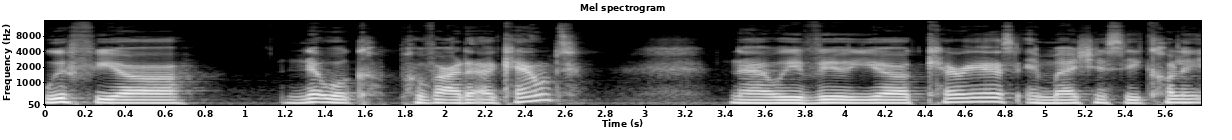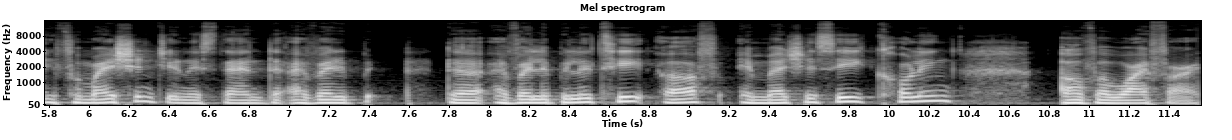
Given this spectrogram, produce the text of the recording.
with your network provider account. Now review your carrier's emergency calling information to understand the, avail the availability of emergency calling over Wi-Fi.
